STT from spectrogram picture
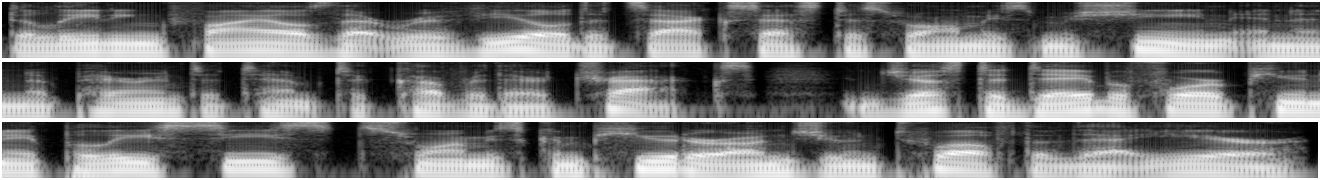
deleting files that revealed its access to Swamy's machine in an apparent attempt to cover their tracks, just a day before Pune police seized Swamy's computer on June 12th of that year.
